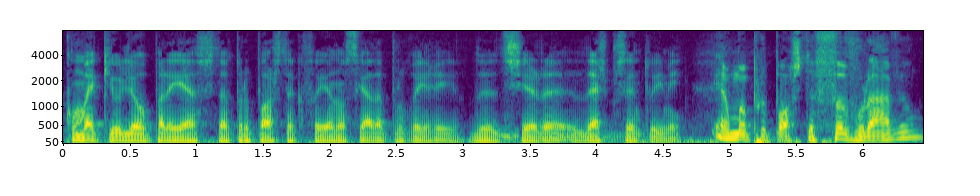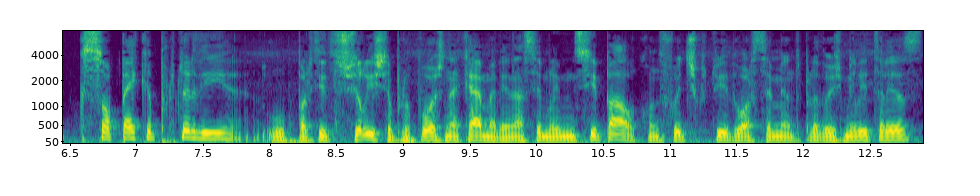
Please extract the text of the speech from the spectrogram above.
como é que olhou para esta proposta que foi anunciada por Rui Rio, de descer 10% do IMI? É uma proposta proposta favorável que só peca por tardia. O Partido Socialista propôs na Câmara e na Assembleia Municipal, quando foi discutido o orçamento para 2013,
